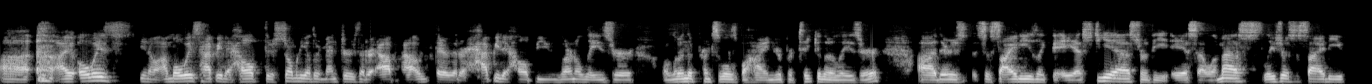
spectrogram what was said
uh, I always, you know, I'm always happy to help. There's so many other mentors that are out, out there that are happy to help you learn a laser or learn the principles behind your particular laser. Uh, there's societies like the ASDS or the ASLMS Laser Society,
